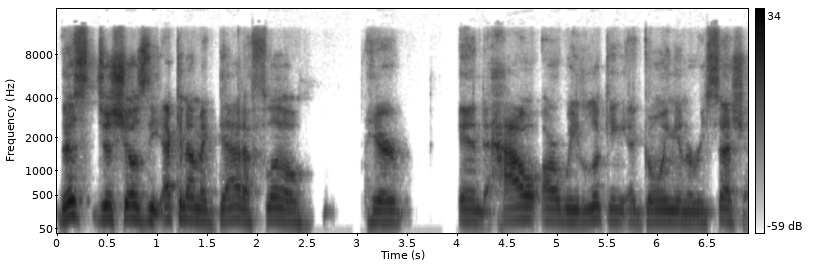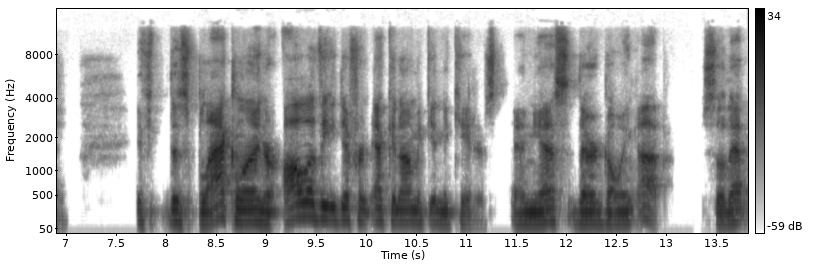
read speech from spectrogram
This just shows the economic data flow here and how are we looking at going in a recession. If this black line are all of the different economic indicators, and yes, they're going up. So that,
